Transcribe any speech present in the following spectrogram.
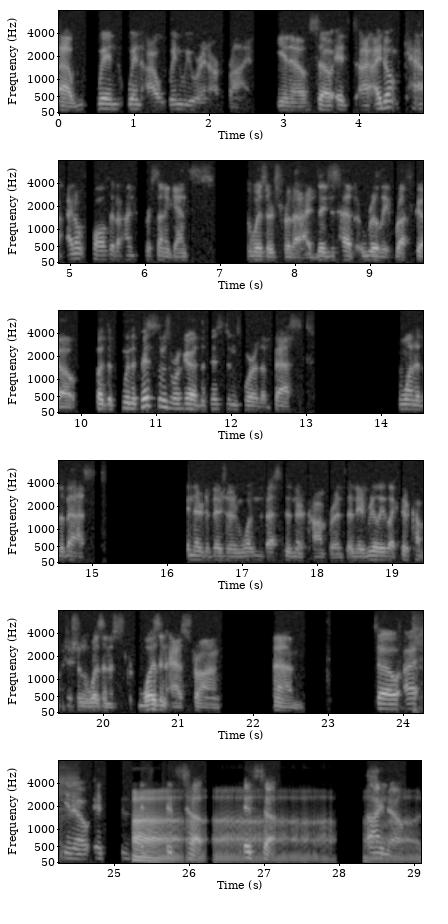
uh when when our when we were in our prime, you know. So it's I, I don't count I don't fault it hundred percent against the Wizards for that. They just had a really rough go. But the, when the Pistons were good, the Pistons were the best one of the best in their division, one of the best in their conference, and they really like their competition wasn't as wasn't as strong. Um, so I, you know, it's it's, it's tough. It's tough. I know. Uh,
